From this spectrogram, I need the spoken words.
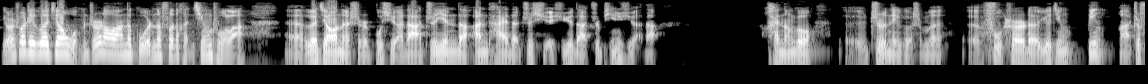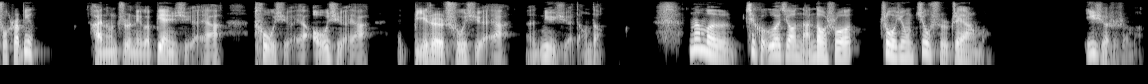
有人说这阿胶我们知道啊，那古人都说的很清楚了，呃，阿胶呢是补血的、滋阴的、安胎的、治血虚的、治贫血的，还能够呃治那个什么呃妇科的月经病啊，治妇科病，还能治那个便血呀、吐血呀、呕血呀、鼻子出血呀、呃衄血等等。那么这个阿胶难道说作用就是这样吗？医学是什么？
